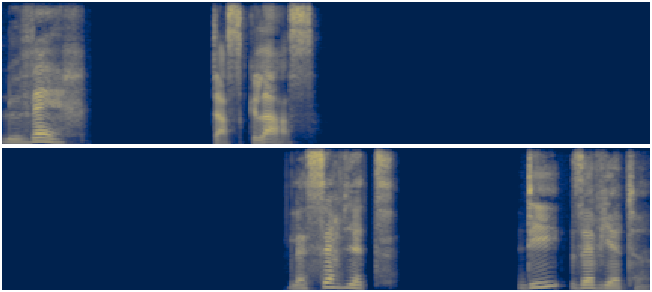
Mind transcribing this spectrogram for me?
le verre, Das Glas. La serviette, Die Serviette.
